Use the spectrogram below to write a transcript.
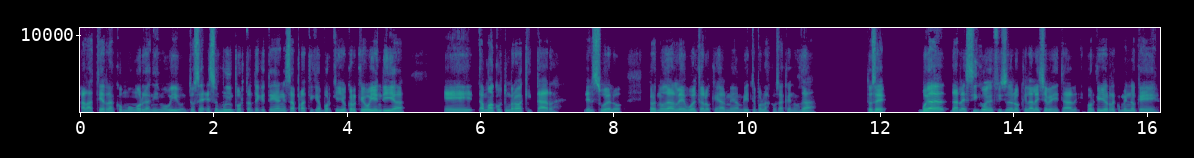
a la tierra como un organismo vivo. Entonces, eso es muy importante que tengan esa práctica, porque yo creo que hoy en día eh, estamos acostumbrados a quitar del suelo, pero no darle de vuelta a lo que es al medio ambiente por las cosas que nos da. Entonces, voy a darle cinco beneficios de lo que es la leche vegetal y porque yo recomiendo que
